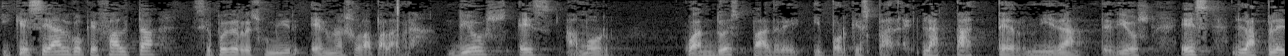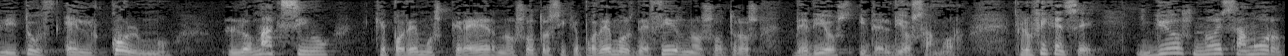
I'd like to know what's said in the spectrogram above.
y que ese algo que falta se puede resumir en una sola palabra. Dios es amor cuando es Padre y porque es Padre. La paternidad de Dios es la plenitud, el colmo, lo máximo que podemos creer nosotros y que podemos decir nosotros de Dios y del Dios amor. Pero fíjense, Dios no es amor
